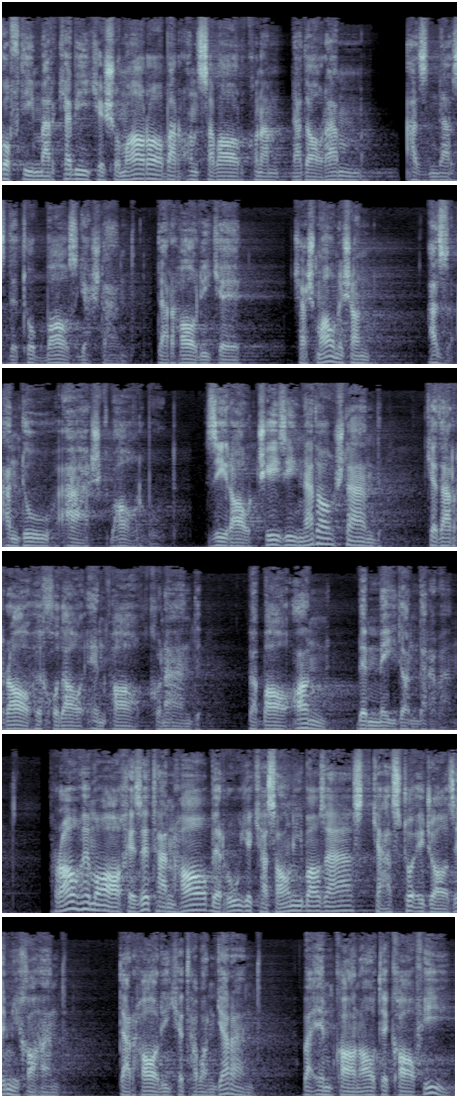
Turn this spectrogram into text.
گفتی مرکبی که شما را بر آن سوار کنم ندارم از نزد تو بازگشتند در حالی که چشمانشان از اندوه اشکبار بود. زیرا چیزی نداشتند که در راه خدا انفاق کنند و با آن به میدان بروند. راه معاخزه تنها به روی کسانی باز است که از تو اجازه می‌خواهند در حالی که توانگرند و امکانات کافی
